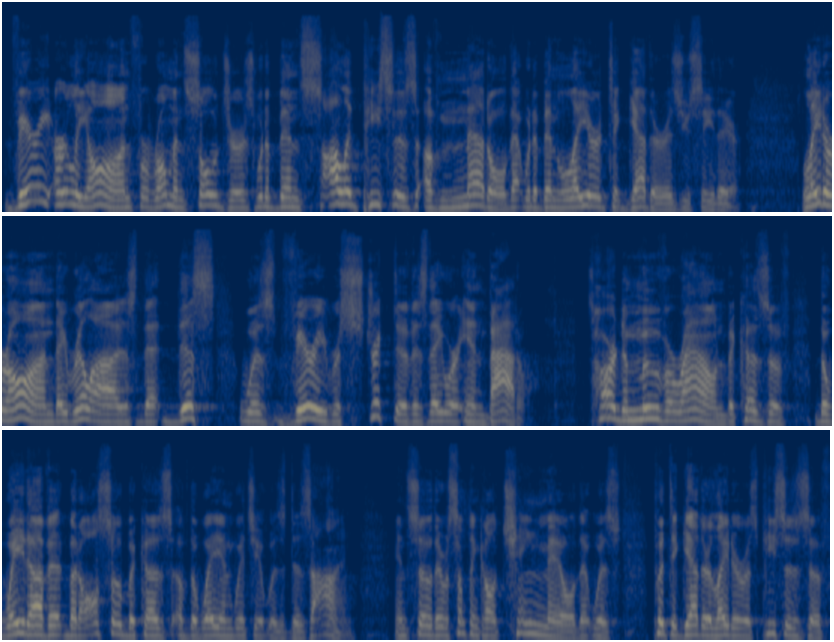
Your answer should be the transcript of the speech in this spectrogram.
very early on for Roman soldiers would have been solid pieces of metal that would have been layered together, as you see there. Later on, they realized that this was very restrictive as they were in battle. It's hard to move around because of the weight of it, but also because of the way in which it was designed. And so there was something called chainmail that was put together later. Was pieces of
